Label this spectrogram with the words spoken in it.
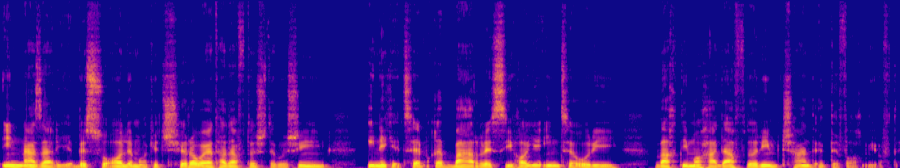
این نظریه به سوال ما که چرا باید هدف داشته باشیم اینه که طبق بررسی های این تئوری وقتی ما هدف داریم چند اتفاق میفته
